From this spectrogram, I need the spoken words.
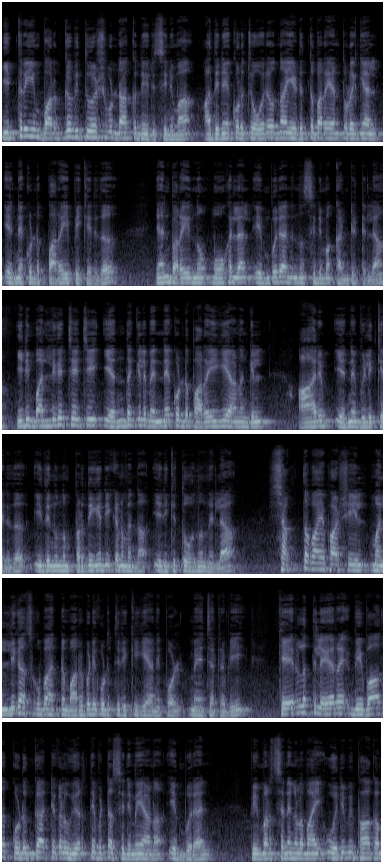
ഇത്രയും വർഗവിദ്വേഷമുണ്ടാക്കുന്ന ഒരു സിനിമ അതിനെക്കുറിച്ച് ഓരോന്നായി എടുത്തു പറയാൻ തുടങ്ങിയാൽ എന്നെക്കൊണ്ട് പറയിപ്പിക്കരുത്. ഞാൻ പറയുന്നു മോഹൻലാൽ എമ്പുരാൻ എന്ന സിനിമ കണ്ടിട്ടില്ല. ഇനി മല്ലിക ചേച്ചി എന്തെങ്കിലും എന്നെക്കൊണ്ട് പറയുകയാണെങ്കിൽ ആരും എന്നെ വിളിക്കരുത്. ഇതിനൊന്നും പ്രതികരിക്കണമെന്ന് എനിക്ക് തോന്നുന്നില്ല. ശക്തമായ ഭാഷയിൽ മല്ലിക സുകുമാരന് മറുപടി കൊടുത്തിരിക്കുകയാണിപ്പോൾ മേജർ രവി. കേരളത്തിലേറെ വിവാദ കൊടുങ്കാറ്റുകൾ ഉയർത്തിവിട്ട സിനിമയാണ് എമ്പുരാൻ. വിമർശനങ്ങളുമായി ഒരു വിഭാഗം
